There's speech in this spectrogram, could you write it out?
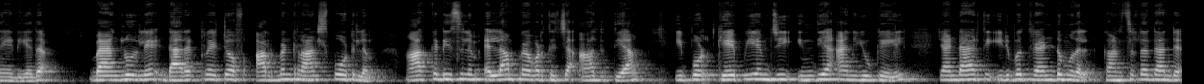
നേടിയത്. ബാംഗ്ലൂരിലെ ഡയറക്ടറേറ്റ് ഓഫ് അർബൻ ട്രാൻസ്പോർട്ടിലും ആർക്കഡീസിലും എല്ലാം പ്രവർത്തിച്ച ആദിത്യ ഇപ്പോൾ K P M G India and U കെയിൽ രണ്ടായിരത്തി ഇരുപത്തിരണ്ട് മുതൽ കൺസൾട്ടന്റ് ആൻഡ്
